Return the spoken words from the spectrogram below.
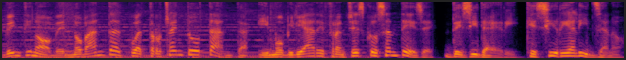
29 90 480. Immobiliare Francesco Santese. Desideri che si realizzano.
